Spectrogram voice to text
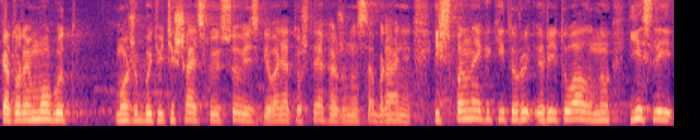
которые могут, может быть, утешать свою совесть, говоря, то, что я хожу на собрание, исполняю какие-то ритуалы, но если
